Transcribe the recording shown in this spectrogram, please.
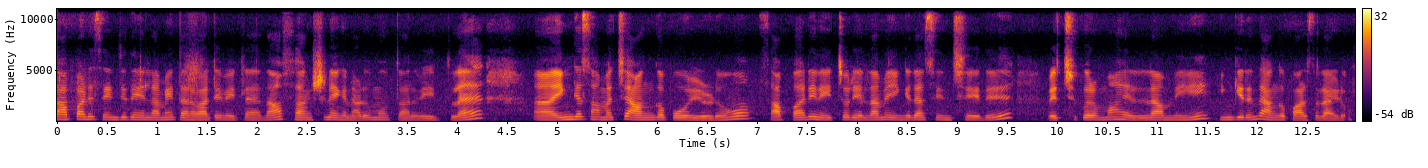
சாப்பாடு செஞ்சது எல்லாமே தரவாட்டு வீட்டில் தான் ஃபங்க்ஷன் எங்கள் நடுமூத்தார் வீட்டில் இங்கே சமைச்சு அங்கே போயிடும் சாப்பாடு நெய்ச்சோறு எல்லாமே இங்கே தான் செஞ்சது வச்சுக்கிறோமா எல்லாமே இங்கேருந்து அங்கே பார்சல் ஆகிடும்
